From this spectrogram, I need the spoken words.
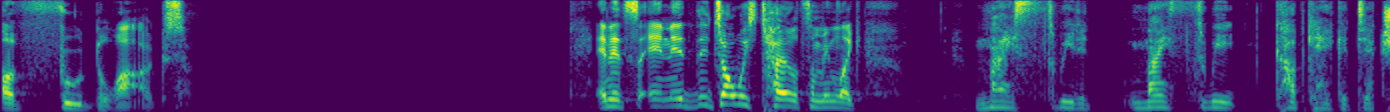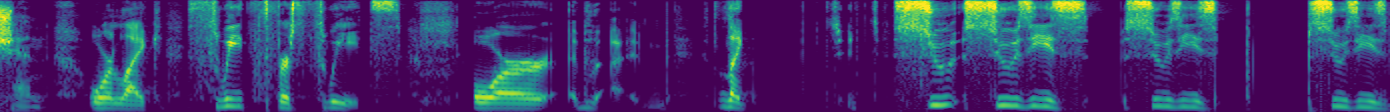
of food blogs and it's and it, it's always titled something like my sweet my sweet cupcake addiction or like sweets for sweets or like Su- Susie's Susie's Susie's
